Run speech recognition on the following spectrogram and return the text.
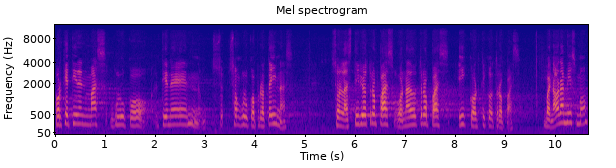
porque tienen más gluco, tienen, son glucoproteínas son las tireotropas, gonadotropas y corticotropas. Bueno, ahora mismo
